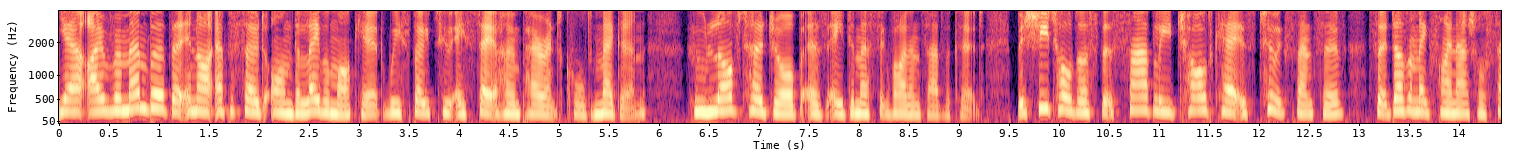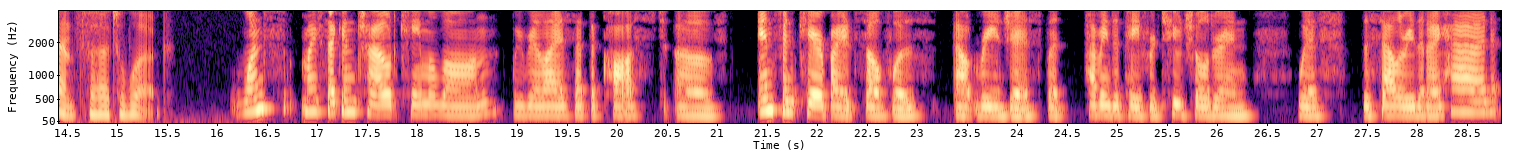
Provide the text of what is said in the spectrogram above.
Yeah, I remember that in our episode on the labour market, we spoke to a stay at home parent called Megan who loved her job as a domestic violence advocate. But she told us that sadly, childcare is too expensive, so it doesn't make financial sense for her to work. Once my second child came along, we realized that the cost of infant care by itself was outrageous, but having to pay for two children with the salary that I had,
